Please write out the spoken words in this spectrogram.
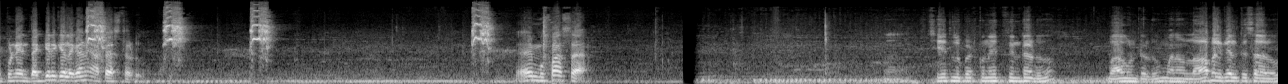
ఇప్పుడు నేను దగ్గరికి వెళ్ళగానే ఆపేస్తాడు. ఏ ముఫాసా. చేతులు పెట్టుకుని అయితే తింటాడు. బాగుంటాడు. మనం లోపలికి వెళ్తే సారు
